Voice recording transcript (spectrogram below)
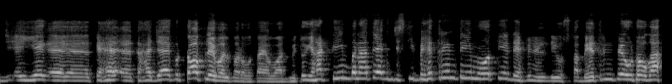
ये कह, कहा जाए कि टॉप लेवल पर होता है वो आदमी। तो यहाँ टीम बनाते हैं जिसकी बेहतरीन टीम होती है डेफिनेटली उसका बेहतरीन पे आउट होगा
